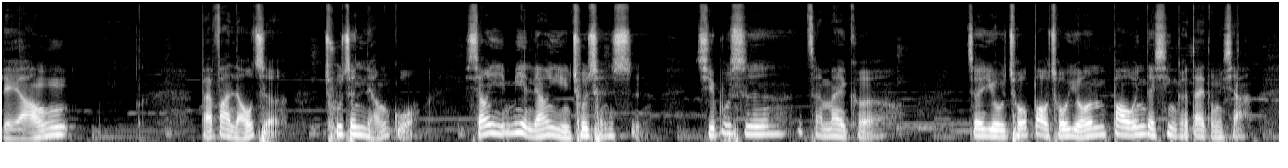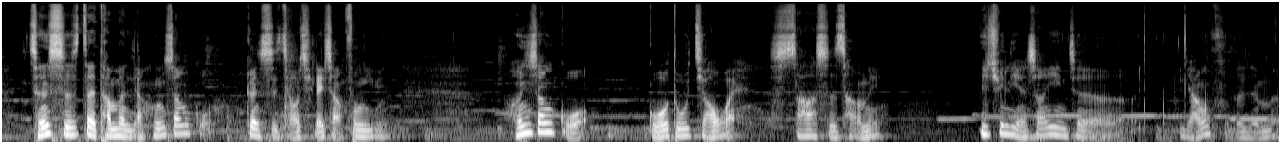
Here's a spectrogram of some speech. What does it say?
梁。白发老者出征梁国，想以灭梁引出城时。岂不是在麦克这有仇报仇、有恩报恩的性格带动下，陈实在他们两横山国更是搅起了一场风云。横山国国都郊外砂石场内，一群脸上印着梁府的人们，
